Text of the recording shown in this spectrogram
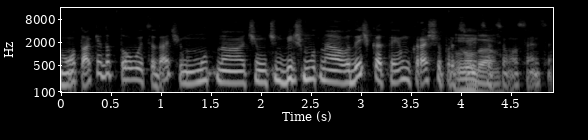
Ну так і адаптовується. Да? Чим мутна, чим чим більш мутна водичка, тим краще працюється да. в цьому сенсі.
